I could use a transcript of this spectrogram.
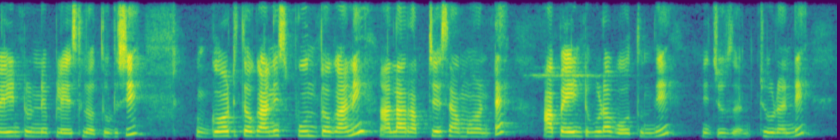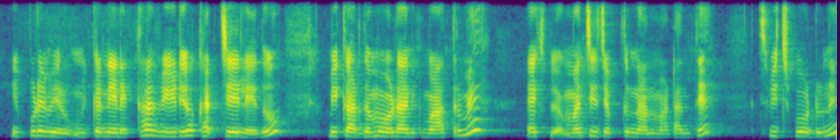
పెయింట్ ఉండే ప్లేస్లో తుడిచి గోటితో కానీ స్పూన్తో కానీ అలా రబ్ చేసాము అంటే ఆ పెయింట్ కూడా పోతుంది. ఇది చూసండి చూడండి. ఇప్పుడే మీరు ఇక్కడ నేను ఎక్కడ వీడియో కట్ చేయలేదు. మీకు అర్థమవడానికి మాత్రమే ఎక్స్ప్లె మంచిగా చెప్తున్నాను అనమాట అంతే. స్విచ్ బోర్డుని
